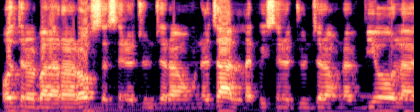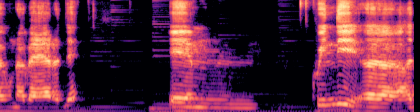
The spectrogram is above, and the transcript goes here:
oltre alla barra rossa se ne aggiungerà una gialla, poi se ne aggiungerà una viola e una verde, e, ehm, quindi eh,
